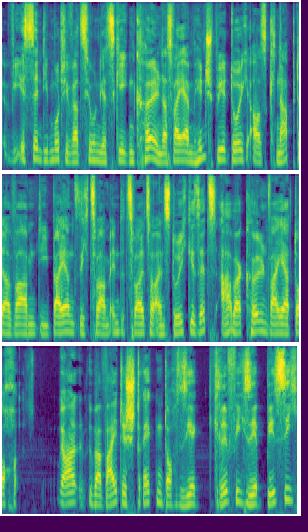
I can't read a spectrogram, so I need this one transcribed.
Wie ist denn die Motivation jetzt gegen Köln? Das war ja im Hinspiel durchaus knapp. Da waren die Bayern sich zwar am Ende 2 zu 1 durchgesetzt, aber Köln war ja doch ja, über weite Strecken doch sehr griffig, sehr bissig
